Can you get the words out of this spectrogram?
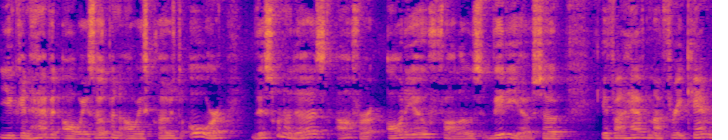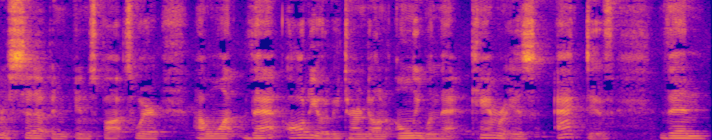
You can have it always open, always closed, or this one does offer audio follows video. So if I have my three cameras set up in, in spots where I want that audio to be turned on only when that camera is active, then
